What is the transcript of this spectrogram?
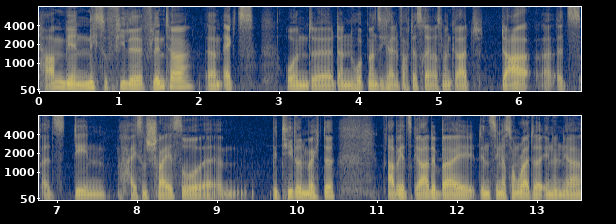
haben wir nicht so viele Flinter-Acts ähm, und äh, dann holt man sich halt einfach das rein, was man gerade da als, als den heißen Scheiß so ähm, betiteln möchte. Aber jetzt gerade bei den Singer-SongwriterInnen, ja,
